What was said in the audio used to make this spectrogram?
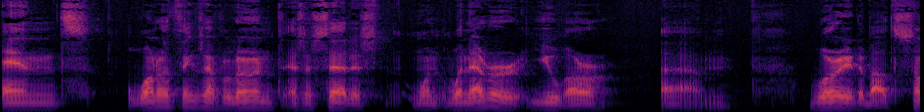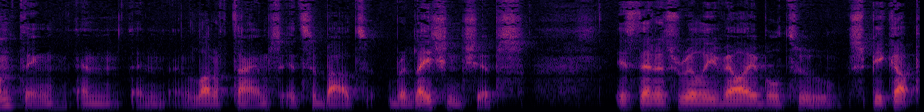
And one of the things I've learned, as I said, is when, whenever you are um, worried about something, and, and a lot of times it's about relationships, is that it's really valuable to speak up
